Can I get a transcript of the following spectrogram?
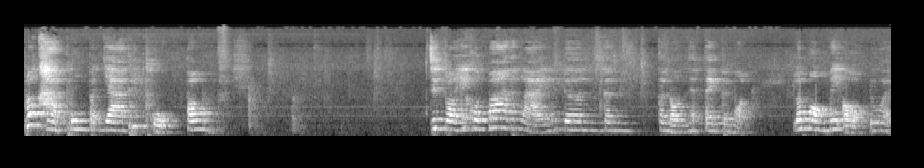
เพราะขาดภูมิปัญญาที่ถูกต้อง จึงปล่อยให้คนบ้าทั้งหลาย เดินกันถนนเนี่ยเต็มไปหมด แล้วมองไม่ออกด้วย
